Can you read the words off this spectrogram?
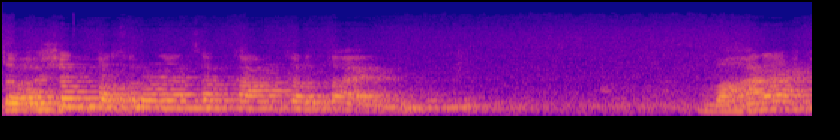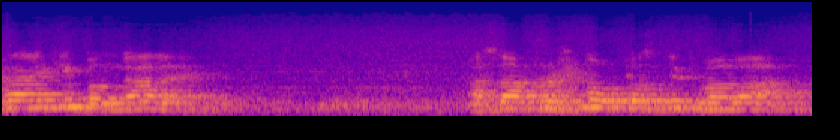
दहशत पसरवण्याचं काम करतायत महाराष्ट्र आहे की बंगाल आहे? असा प्रश्न उपस्थित व्हावा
